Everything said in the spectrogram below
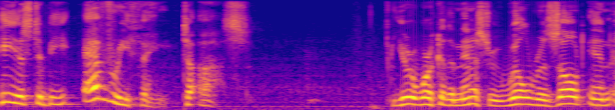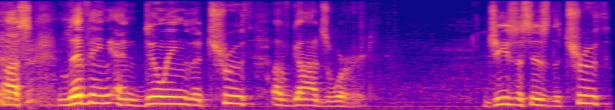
He is to be everything to us. Your work of the ministry will result in us living and doing the truth of God's Word. Jesus is the truth.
